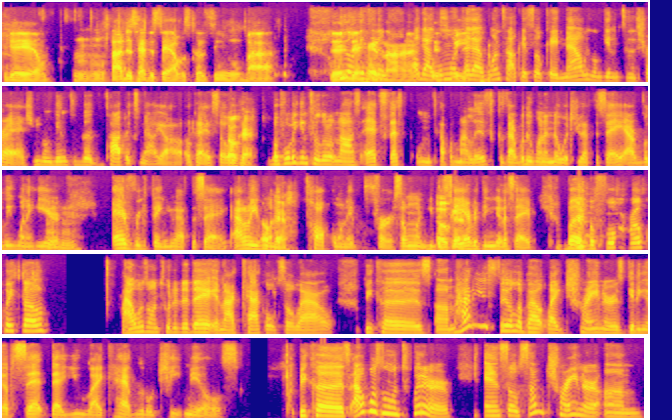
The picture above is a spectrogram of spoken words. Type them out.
yeah, mm-hmm. I just had to say I was consumed by the, the headline. The, I got one more. Week. I got one topic. It's okay. Now we're gonna get into the trash. We're gonna get into the topics now, y'all. Okay. So okay. Before we get into Little Nas X, that's on the top of my list because I really want to know what you have to say. I really want to hear mm-hmm. everything you have to say. I don't even okay. want to talk on it first. I want you to okay. say everything you gotta say. But before, real quick though. I was on Twitter today and I cackled so loud because um, how do you feel about like trainers getting upset that you like have little cheat meals? Because I was on Twitter and so some trainer um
